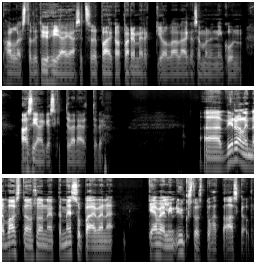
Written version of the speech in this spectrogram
halleista oli tyhjää ja sitten se oli paikalla pari merkki, jolla oli aika semmoinen niin kuin asiaan keskittyvä näyttely. Virallinen vastaus on, että messupäivänä kävelin 11 000 askelta.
